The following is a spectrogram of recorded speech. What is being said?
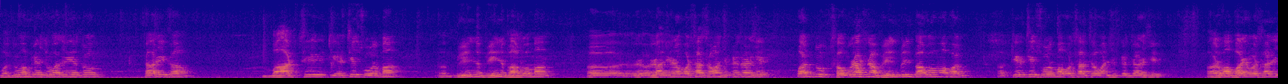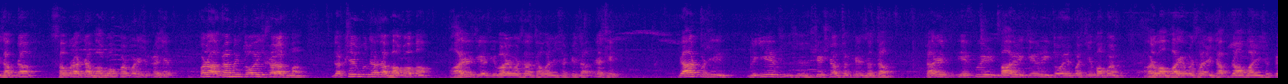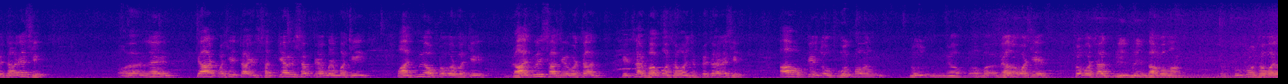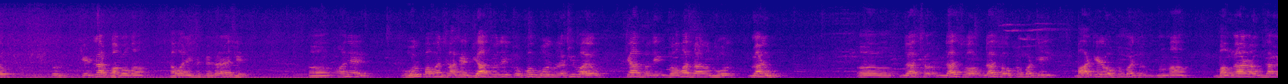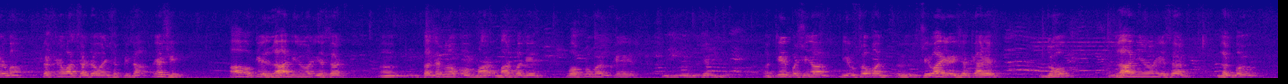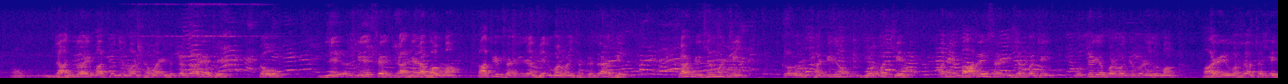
વધુ અંગે જોવા જઈએ તો તારીખ બારથી તેરથી સોળમાં ભિન્ન ભિન્ન ભાગોમાં રાજ્યના વરસાદ થવાની શક્યતા છે. પરંતુ સૌરાષ્ટ્રના ભિન્ન ભિન્ન ભાગોમાં પણ તેરથી સોળમાં વરસાદ થવાની શક્યતા છે. હળવા ભારે વરસાદની ઝાપટા સૌરાષ્ટ્રના ભાગોમાં પણ પડી શકે છે. પણ આગામી ચોવીસ કલાકમાં દક્ષિણ ગુજરાતના ભાગોમાં ભારેથી અતિ ભારે વરસાદ થવાની શક્યતા રહેશે. ત્યાર પછી બીજી એક સિસ્ટમ સક્રિય થતાં તારીખ એકવીસ, બાવીસ, ત્રેવીસ, ચોવીસ, પચીસમાં પણ હળવા ભારે વરસાદની ઝાપટા આવવાની શક્યતા રહેશે. અને ત્યાર પછી તારીખ સત્યાવીસ સપ્ટેમ્બરમાંથી પાંચમી ઓક્ટોબર વચ્ચે ગાજવીજ સાથે વરસાદ કેટલાક ભાગમાં થવાની શક્યતા રહેશે. આ વખતે જો ભૂલ પવનનું વહેલો વરસે તો વરસાદ ભિન્ન ભિન્ન ભાગોમાં છૂટો થવાયો. તો કેટલાક ભાગોમાં થવાની શક્યતા રહે છે. અને ભૂલ પવન સાથે જ્યાં સુધી ચોખ્ખો ભૂલ નથી વાયો, ત્યાં સુધી ચોમાસાનું ધોર ગણવું. દસ દસ દસ ઓક્ટોબરથી બાર તેર ઓક્ટોબરમાં બંગાળના ઉપસાગરમાં ચક્રવાત સર્જાવાની શક્યતા રહેશે આ વખતે લા નિર્માણની અસર તજજ્ઞો મારફતે ઓક્ટોબર કે તે પછીના દિવસોમાં સેવાઈ રહી છે ત્યારે જો લા નીરોની અસર લગભગ જાન્યુઆરી માસ સુધીમાં થવાની શક્યતા રહે છે, તો દેશ સહિત રાજ્યના ભાગમાં કાતિલ ઠંડીના ભેગ મળવાની શક્યતા રહેશે ત્રણ ડિસેમ્બરથી ઠંડીનો જોર વધશે અને બાવીસ ડિસેમ્બરથી ઉત્તરીય પર્વતીય પ્રદેશોમાં ભારે વરસાદ થશે.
